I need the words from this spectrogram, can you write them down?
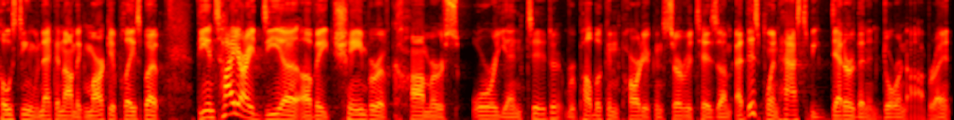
hosting of an economic marketplace. But the entire idea of a chamber of commerce oriented Republican Party or conservatism at this point has to be deader than a doorknob, right?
